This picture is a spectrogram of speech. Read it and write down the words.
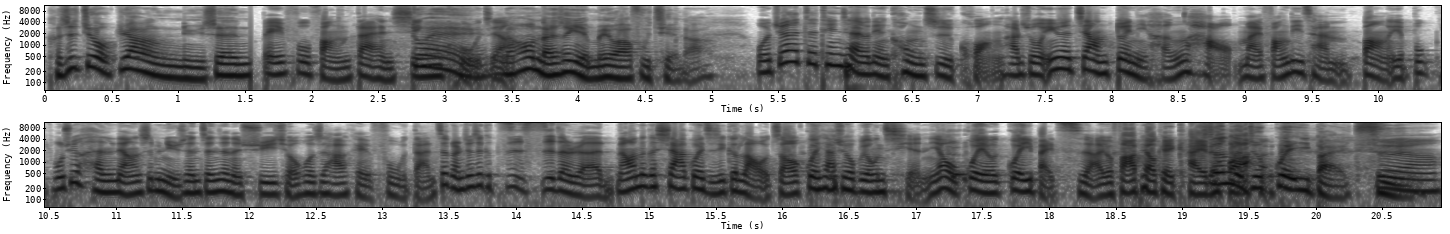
可是就让女生背负房贷很辛苦这样，然后男生也没有要付钱啊。我觉得这听起来有点控制狂。他说，因为这样对你很好，买房地产很棒，也不不去衡量是不是女生真正的需求，或是她可以负担。这个人就是个自私的人。然后那个下跪只是一个老招，跪下去又不用钱。你要我跪，要跪一百次啊，有发票可以开的话，真的就跪一百次。对啊，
